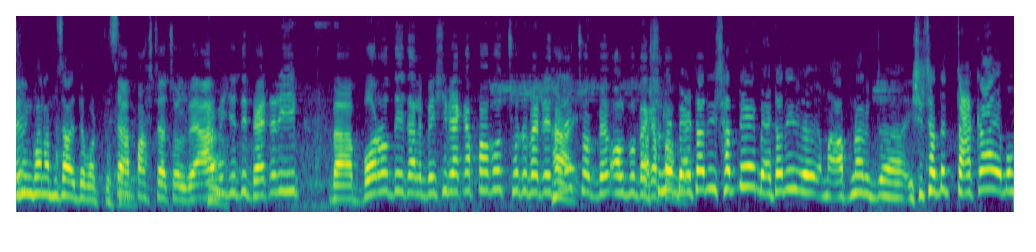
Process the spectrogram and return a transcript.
সিলিং ফ্যান আপনি চালাতে পারতেছেন। আচ্ছা, পাঁচটা চলবে। আর আমি যদি ব্যাটারি বড় দিই তাহলে বেশি ব্যাকআপ পাবো ছোট ব্যাটারি দিলে হ্যাঁ। ছোট অল্প ব্যাকআপ আসলে ব্যাটারির সাথে ব্যাটারির আপনার ইসের সাথে টাকা এবং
